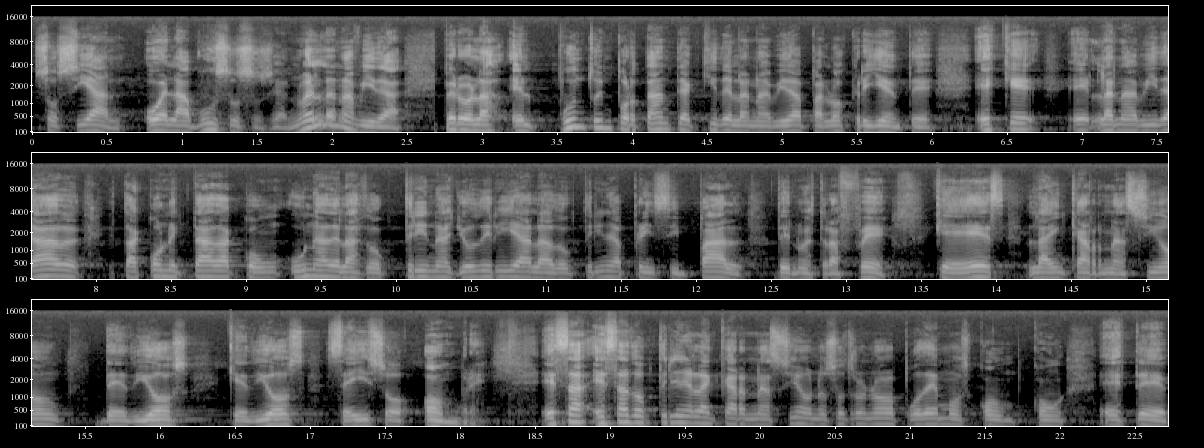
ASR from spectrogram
social o el abuso social. No es la Navidad. Pero el punto importante aquí de la Navidad para los creyentes es que eh, la Navidad está conectada con una de las doctrinas, yo diría la doctrina principal de nuestra fe, que es la encarnación de Dios, que Dios se hizo hombre. Esa, esa doctrina de la encarnación nosotros no lo podemos este,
